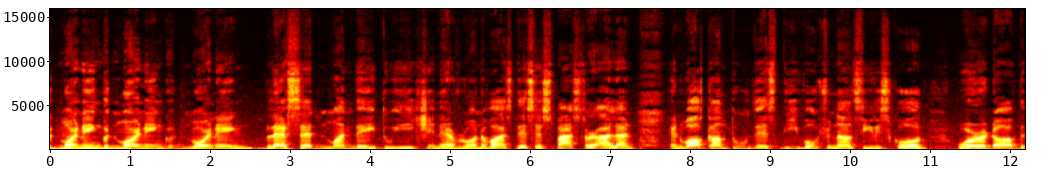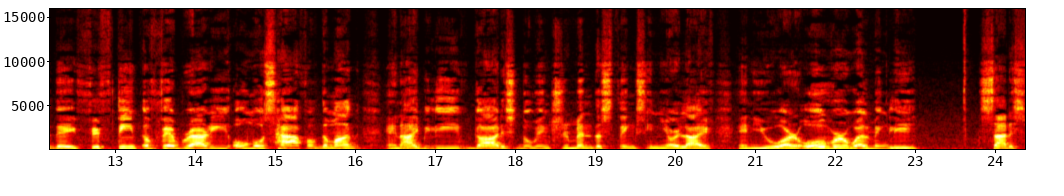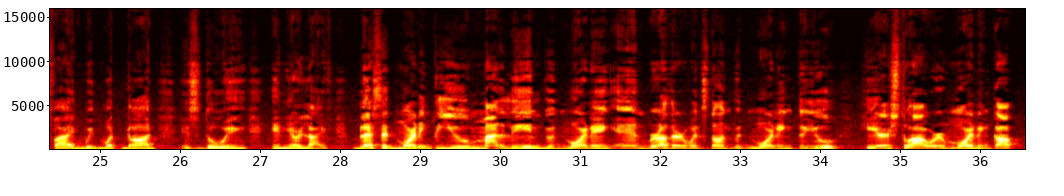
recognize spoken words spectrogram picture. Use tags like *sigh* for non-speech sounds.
Good morning, good morning, good morning. Blessed Monday to each and every one of us. This is Pastor Alan, and welcome to this devotional series called Word of the Day. 15th of February, almost half of the month, and I believe God is doing tremendous things in your life, and you are overwhelmingly satisfied with what God is doing in your life. Blessed morning to you, Madeline. Good morning. And Brother Winston, good morning to you. Here's to our morning cup.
